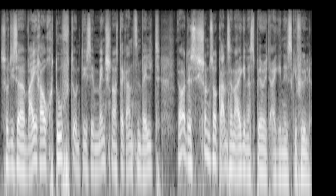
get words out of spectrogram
so dieser Weihrauchduft und diese Menschen aus der ganzen Welt, ja, das ist schon so ganz ein eigener Spirit, eigenes Gefühl.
